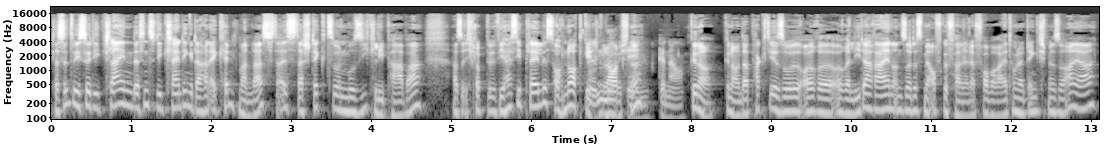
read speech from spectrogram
Das sind so die kleinen, das sind so die kleinen Dinge, daran erkennt man das. Da ist, da steckt so ein Musikliebhaber. Also ich glaube, wie heißt die Playlist? Auch Nordgate, glaube ich, ne? genau. Genau, genau. Und da packt ihr so eure, eure Lieder rein und so, das ist mir aufgefallen in der Vorbereitung. Da denke ich mir so, ah ja,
